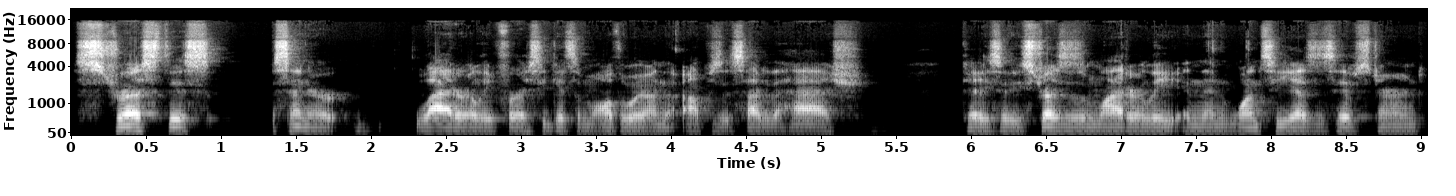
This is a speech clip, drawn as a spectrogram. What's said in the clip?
stress this center laterally first. He gets him all the way on the opposite side of the hash. Okay. So he stresses him laterally. And then once he has his hips turned,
